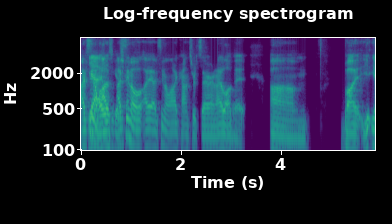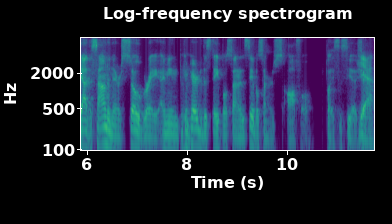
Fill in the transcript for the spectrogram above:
I've seen Yeah, a lot of good I've seen show. a I- I've seen a lot of concerts there and I love it. Um but yeah, the sound in there is so great. I mean, Mhm. compared to the Staples Center, the Staples Center is awful place to see a show. Yeah.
